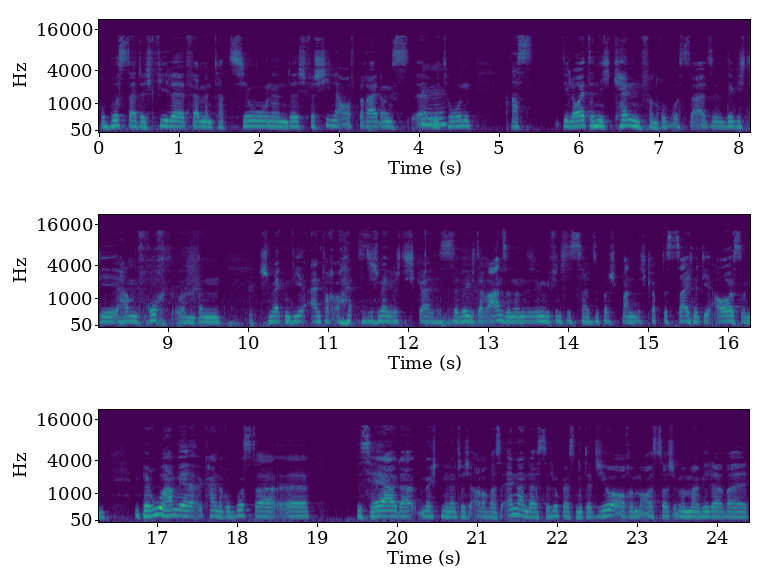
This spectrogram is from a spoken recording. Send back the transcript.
Robusta durch viele Fermentationen, durch verschiedene Aufbereitungsmethoden, mhm. was die Leute nicht kennen von Robusta. Also wirklich, die haben Frucht und dann schmecken die einfach, auch, also die schmecken richtig geil. Das ist ja wirklich der Wahnsinn und irgendwie finde ich das halt super spannend. Ich glaube, das zeichnet die aus. Und in Peru haben wir keine Robusta äh, bisher. Da möchten wir natürlich auch noch was ändern. Da ist der Lukas mit der Gio auch im Austausch immer mal wieder, weil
